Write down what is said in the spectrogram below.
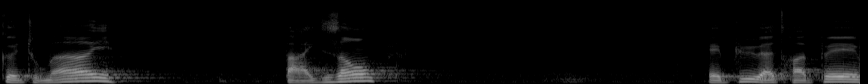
que Toumaï, par exemple, ait pu attraper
